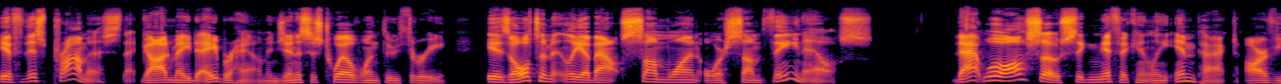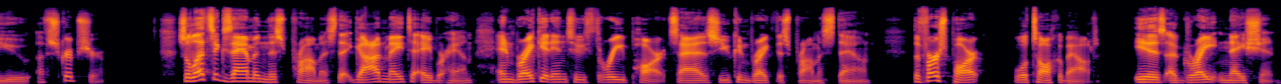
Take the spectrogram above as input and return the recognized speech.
if this promise that God made to Abraham in Genesis 12, 1 through 3, is ultimately about someone or something else, that will also significantly impact our view of Scripture. So let's examine this promise that God made to Abraham and break it into three parts as you can break this promise down. The first part we'll talk about is a great nation.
